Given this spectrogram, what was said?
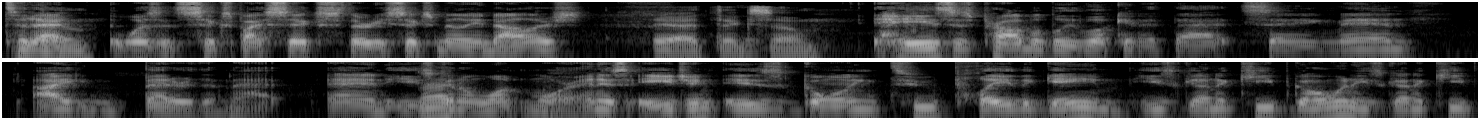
to Yeah. that was it six by six, thirty six million dollars. Yeah, I think so. Hayes is probably looking at that saying, "Man, I'm better than that." And he's Right. going to want more. And his agent is going to play the game. He's going to keep going. He's going to keep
